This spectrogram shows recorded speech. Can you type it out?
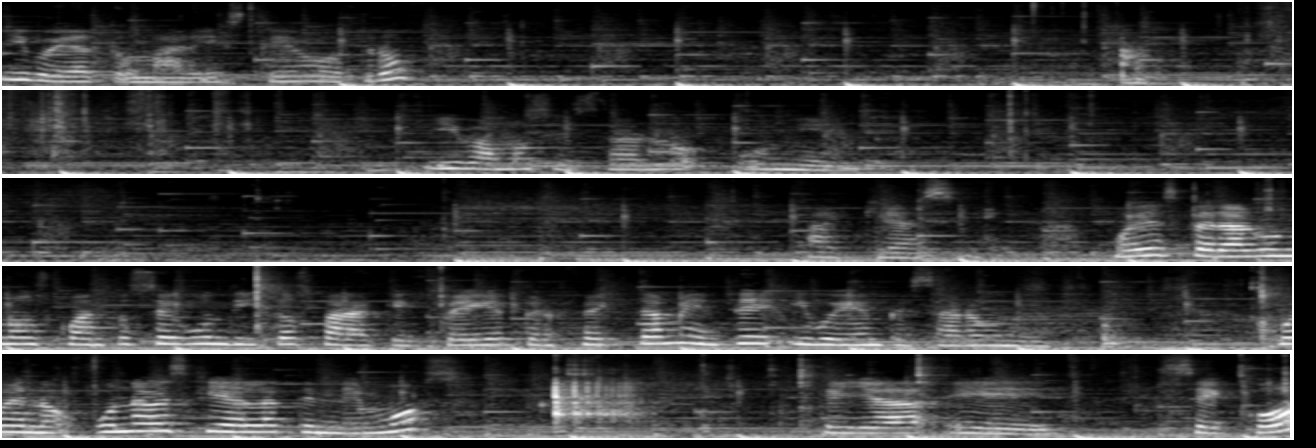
Y voy a tomar este otro. Y vamos a estarlo uniendo así Voy a esperar unos cuantos segunditos para que pegue perfectamente y voy a empezar a unir. Bueno, una vez que ya la tenemos, que ya eh, secó,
